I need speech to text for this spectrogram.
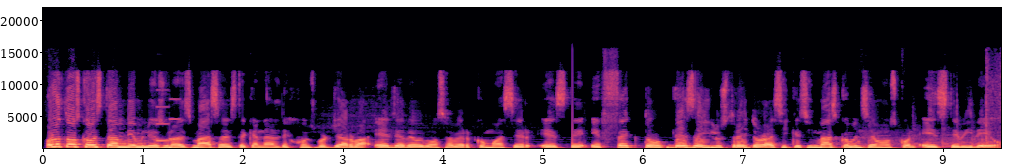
Hola a todos, ¿cómo están? Bienvenidos una vez más a este canal de Hunsberg Jarva. El día de hoy vamos a ver cómo hacer este efecto desde Illustrator, así que sin más comencemos con este video.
